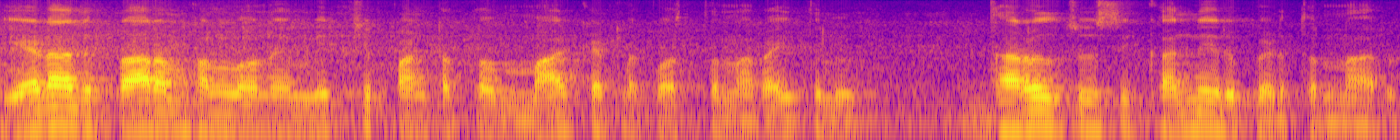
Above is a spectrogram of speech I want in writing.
ఏడాది ప్రారంభంలోనే మిర్చి పంటతో మార్కెట్లకు వస్తున్న రైతులు ధరలు చూసి కన్నీరు పెడుతున్నారు.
